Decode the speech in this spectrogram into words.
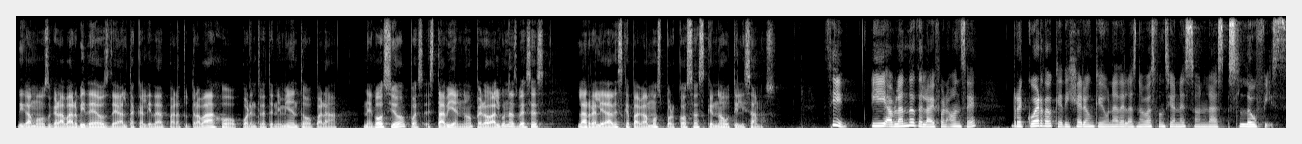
digamos, grabar videos de alta calidad para tu trabajo, por entretenimiento o para negocio, pues está bien, ¿no? Pero algunas veces la realidad es que pagamos por cosas que no utilizamos. Sí, y hablando del iPhone 11, recuerdo que dijeron que una de las nuevas funciones son las slow fees,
